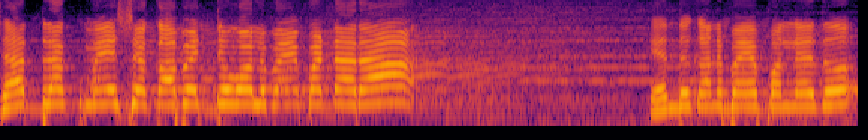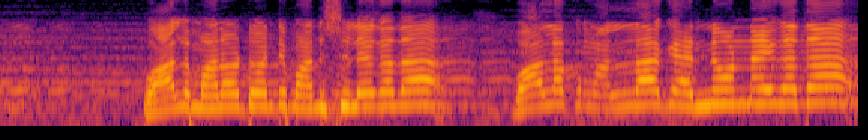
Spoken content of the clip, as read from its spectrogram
షడ్రక్ మేష కాబట్టి వాళ్ళు భయపడ్డారా? ఎందుకని భయపడలేదు? వాళ్ళు మనటువంటి మనుషులే కదా. వాళ్ళకు మళ్ళాగే అన్నీ ఉన్నాయి కదా.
